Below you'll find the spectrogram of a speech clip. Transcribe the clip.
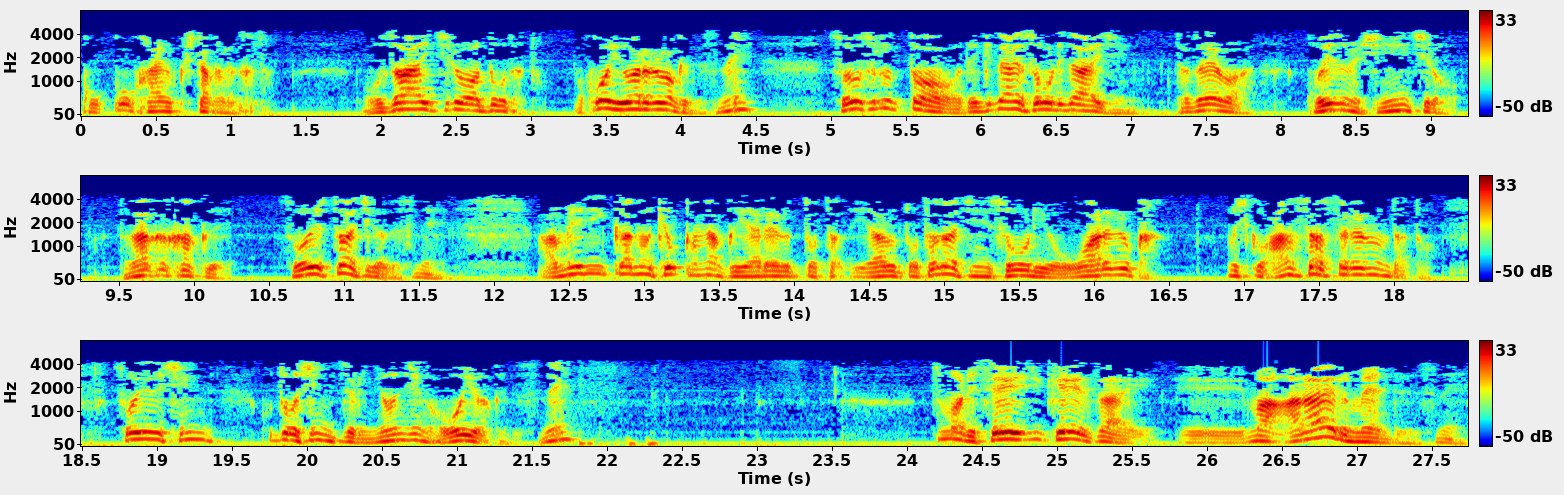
交を回復したからだと。小沢一郎はどうだと。こう言われるわけですね。そうすると、歴代総理大臣、例えば小泉進一郎、田中角栄、そういう人たちがですね、アメリカの許可なくやれると、やると直ちに総理を追われるか、もしくは暗殺されるんだと、そういうことを信じている日本人が多いわけですね。つまり政治、経済、えー、まあ、あらゆる面でですね、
